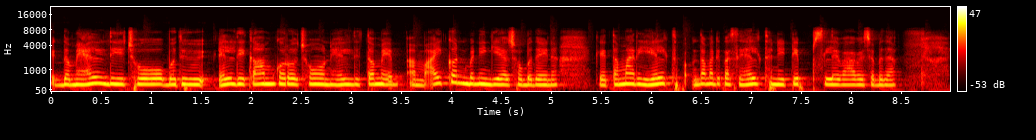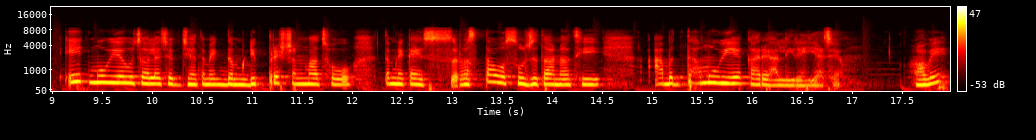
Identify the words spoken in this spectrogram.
એકદમ હેલ્ધી છો, બધું હેલ્ધી કામ કરો છો અને હેલ્ધી તમે આમ આઇકન બની ગયા છો બધાના કે તમારી હેલ્થ તમારી પાસે હેલ્થની ટિપ્સ લેવા આવે છે બધા. એક મૂવી એવું ચાલે છે કે જ્યાં તમે એકદમ ડિપ્રેશનમાં છો, તમને કાંઈ રસ્તાઓ સૂઝતા નથી. આ બધા મૂવી એ કારે હાલી રહ્યા છે. હવે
